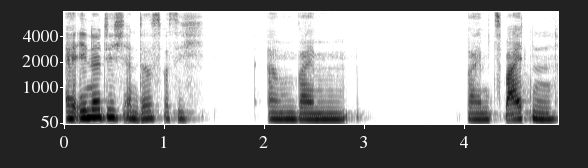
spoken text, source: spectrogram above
Erinnere dich an das, was ich ähm, beim, beim zweiten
